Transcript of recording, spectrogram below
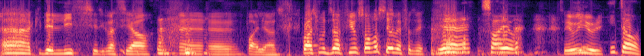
Ah, que delícia de glacial. É, é, palhaço. Próximo desafio só você vai fazer. É, né? Só eu. Você e o Yuri. Então,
